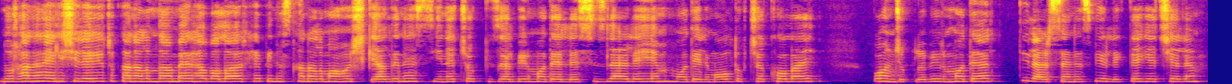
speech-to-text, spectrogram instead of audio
Nurhan'ın El İşiyle YouTube kanalımdan merhabalar. Hepiniz kanalıma hoş geldiniz. Yine çok güzel bir modelle sizlerleyim. Modelim oldukça kolay. Boncuklu bir model. Dilerseniz birlikte geçelim.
